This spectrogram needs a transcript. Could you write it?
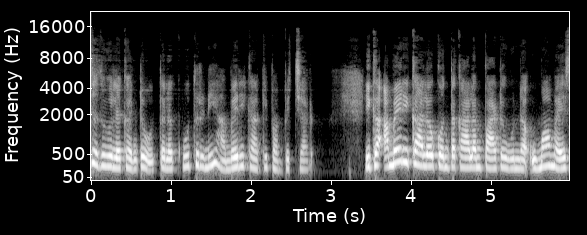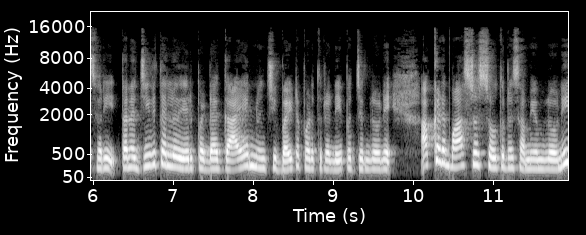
చదువులకంటూ తన కూతురిని అమెరికాకి పంపించాడు ఇక అమెరికాలో కొంతకాలం పాటు ఉన్న ఉమామహేశ్వరి తన జీవితంలో ఏర్పడ్డ గాయం నుంచి బయటపడుతున్న నేపథ్యంలోనే అక్కడ మాస్టర్స్ చదువుతున్న సమయంలోనే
